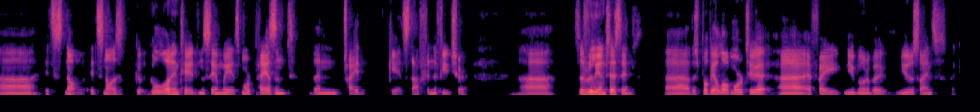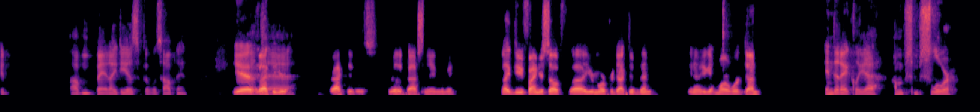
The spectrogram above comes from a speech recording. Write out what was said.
uh, it's not it's not as goal oriented in the same way. It's more present than try to get stuff in the future. Uh, so it's really interesting. Uh, there's probably a lot more to it. Uh, if I knew more about neuroscience, I could have better ideas about what's happening. yeah. The fact that you're Uh, distracted is really fascinating to me. Like, do you find yourself uh, you're more productive then? You know, you get more work done. indirectly, yeah, I'm slower,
